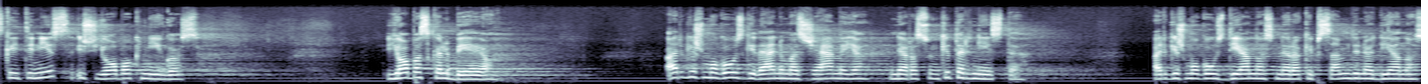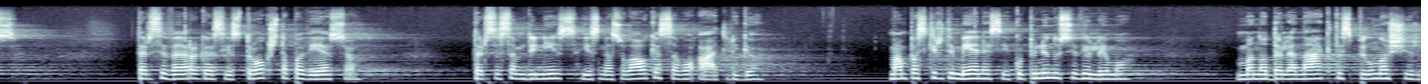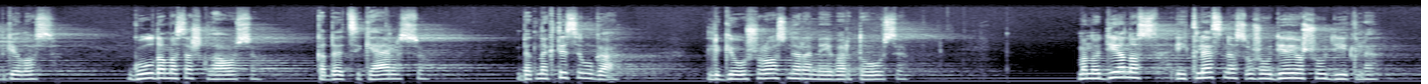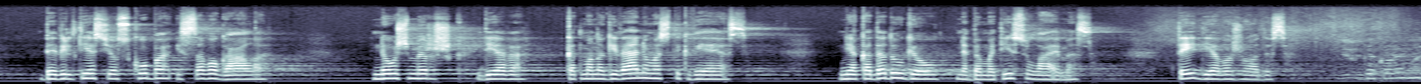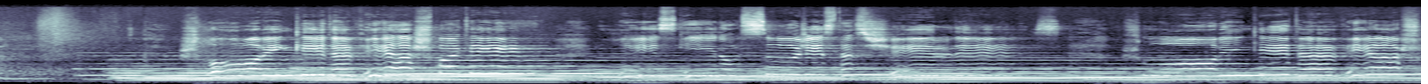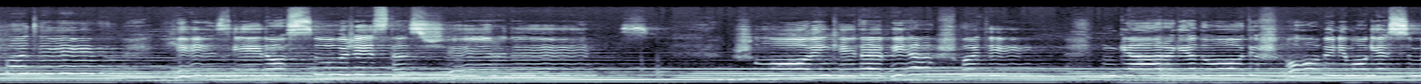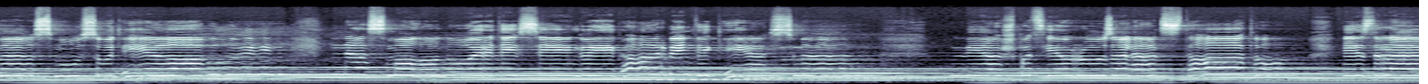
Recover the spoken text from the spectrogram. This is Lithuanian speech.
Skaitinys iš Jobo knygos. Jobas kalbėjo, argi žmogaus gyvenimas žemėje nėra sunki tarnystė, argi žmogaus dienos nėra kaip samdinio dienos, tarsi vergas jis trokšta pavėsio, tarsi samdinys jis nesulaukia savo atlygio. Man paskirti mėnesiai kupini nusivylimų, mano dalė naktis pilno širdgėlos Guldamas aš klausiu, kada atsikelsiu, bet naktis ilga, lygi užros neramiai vartausi. Mano dienos eiklesnės užaudėjo šaudyklę, be vilties jos skuba į savo galą. Neužmiršk, Dieve, kad mano gyvenimas tik vėjas, niekada daugiau nebematysiu laimės. Tai Dievo žodis. Dėkuoju. Šlovinkite viešpatį, jis gydo sužeistas širdis. Šlovinkite viešpatį, jis gydo sužeistas širdis. Šlovinkite viešpatį, gerą gėdoti šlovinimo gesmes mūsų Dievui pats Jeruzalę atstato Israel.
